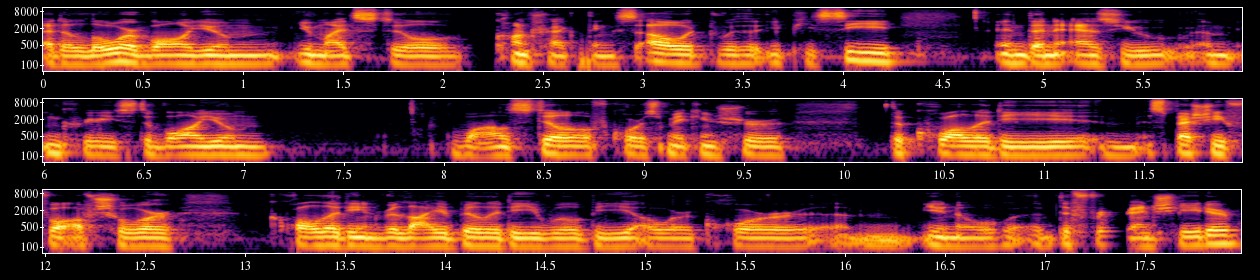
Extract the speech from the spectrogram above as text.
at a lower volume, you might still contract things out with an EPC, and then as you um, increase the volume while still, of course, making sure the quality, um, especially for offshore, quality and reliability will be our core, um, you know, differentiator.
